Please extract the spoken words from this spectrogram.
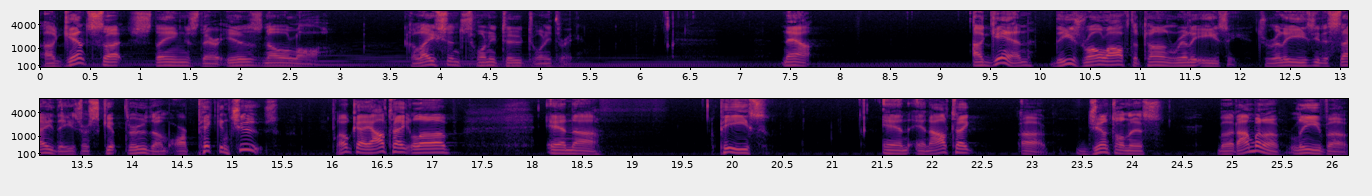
Against such things there is no law. Galatians 22 23. Now, again, these roll off the tongue really easy. It's really easy to say these or skip through them or pick and choose. Okay, I'll take love and uh, peace, and and I'll take uh, gentleness, but I'm going to leave uh,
